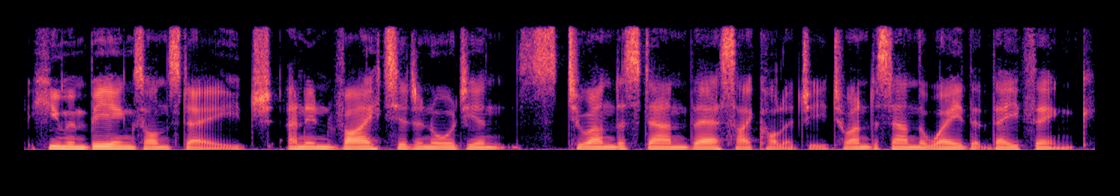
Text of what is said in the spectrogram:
human beings on stage and invited an audience to understand their psychology, to understand the way that they think.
